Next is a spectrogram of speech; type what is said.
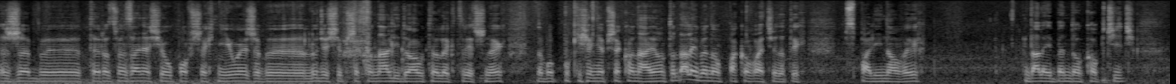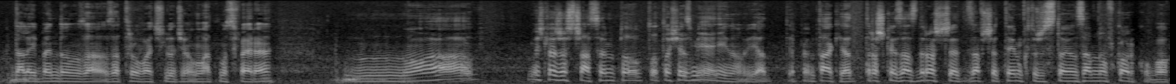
żeby te rozwiązania się upowszechniły, żeby ludzie się przekonali do aut elektrycznych, no bo póki się nie przekonają, to dalej będą pakować się do tych spalinowych, dalej będą kopcić, dalej będą za, zatruwać ludziom atmosferę. No a myślę, że z czasem to, to, to się zmieni. No, ja, ja powiem tak, ja troszkę zazdroszczę zawsze tym, którzy stoją za mną w korku, bo,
